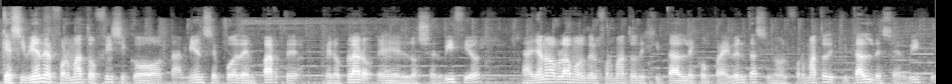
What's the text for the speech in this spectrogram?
Que si bien el formato físico también se puede en parte, pero claro, eh, los servicios ya no hablamos del formato digital de compra y venta, sino del formato digital de servicio.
